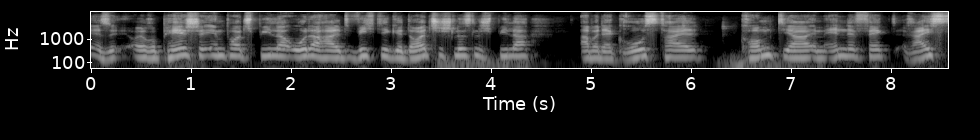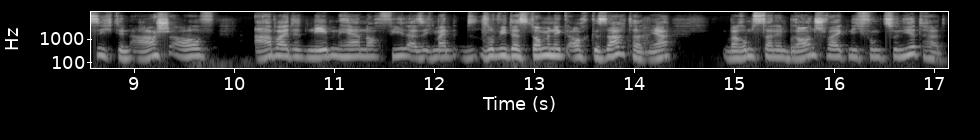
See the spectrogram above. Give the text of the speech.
also europäische Importspieler oder halt wichtige deutsche Schlüsselspieler, aber der Großteil kommt ja im Endeffekt, reißt sich den Arsch auf, arbeitet nebenher noch viel. Also ich meine, so wie das Dominik auch gesagt hat, ja, warum es dann in Braunschweig nicht funktioniert hat.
